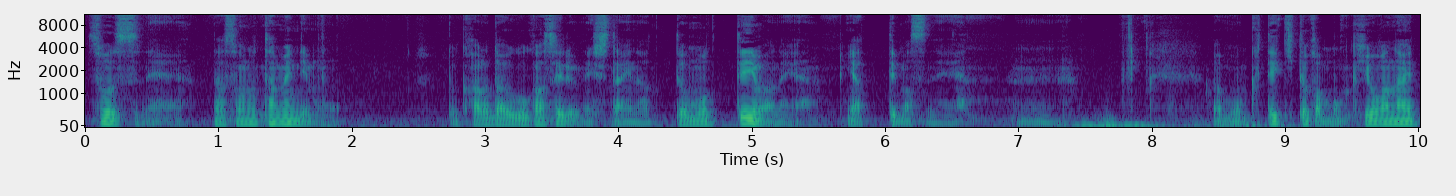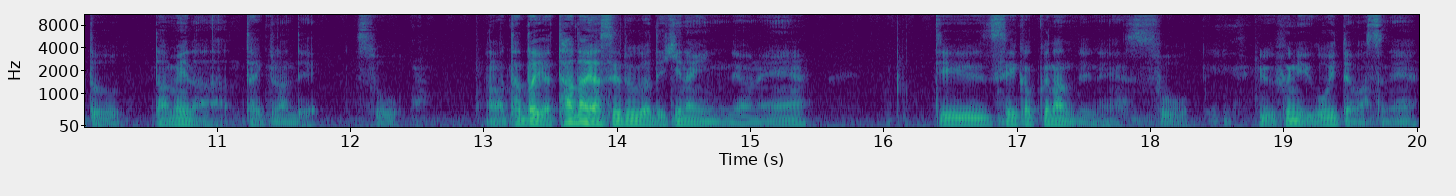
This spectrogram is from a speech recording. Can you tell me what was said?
そうですね。だそのためにも体を動かせるようにしたいなって思って今ねやってますね、うん、目的とか目標がないとダメなタイプなんでそう。ただやただ痩せるができないんだよね。っていう性格なんでね。そういうふうに動いてますね。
